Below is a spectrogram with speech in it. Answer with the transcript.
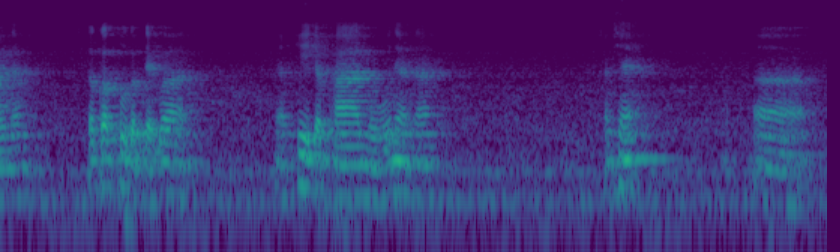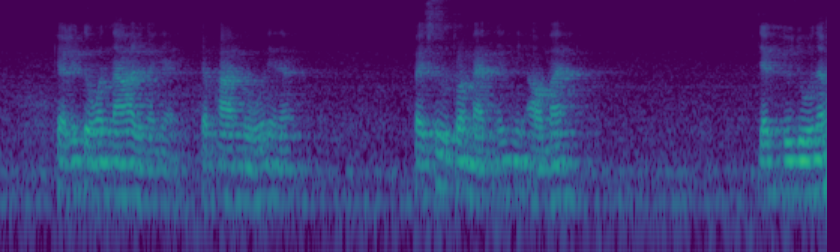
เลยนะ แล้วก็พูดกับเด็กว่าพี่จะพาหนูเนี่ยนะทั้งใช่แกเรียกตัวว่าน้าหรือไงเนี่ย จะพาหนูเนี่ยนะ ไปสู้ตัวแมทนี่นี่เอาไหม เด็กอยู่ๆนะ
